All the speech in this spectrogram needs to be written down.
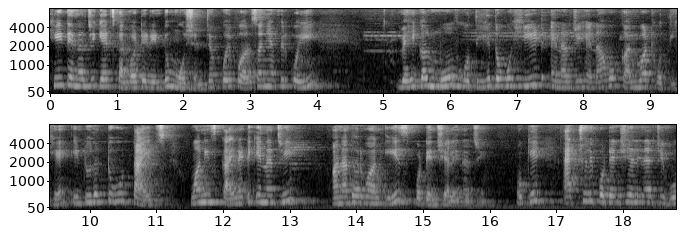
heat energy gets converted into motion जब कोई पर्सन या फिर कोई व्हीकल मूव होती है तो वो हीट एनर्जी है ना, वो कन्वर्ट होती है into the two types one is kinetic energy another one is potential energy okay actually potential energy वो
